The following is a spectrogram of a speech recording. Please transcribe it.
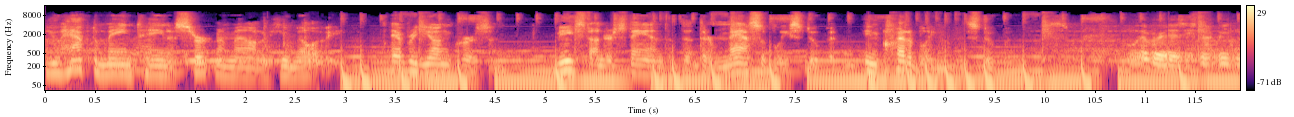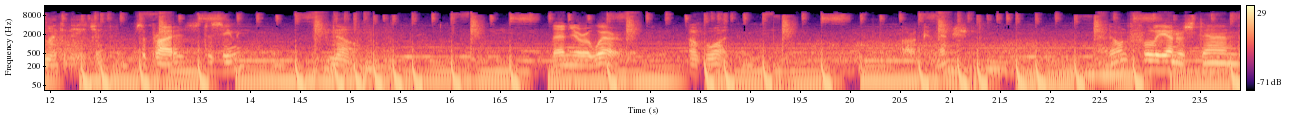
You have to maintain a certain amount of humility. Every young person needs to understand that they're massively stupid, incredibly stupid. Whoever it is, he's not reading like an agent. Surprised to see me? No. Then you're aware of it. Of what? Our connection. I don't fully understand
